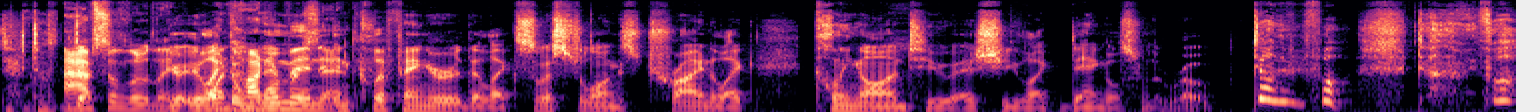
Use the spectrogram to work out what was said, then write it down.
Don't, don't- Absolutely. You're, you're like the woman in Cliffhanger that like Sylvester Stallone is trying to like cling on to as she like dangles from the rope. Don't let me fall. Don't let me fall.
